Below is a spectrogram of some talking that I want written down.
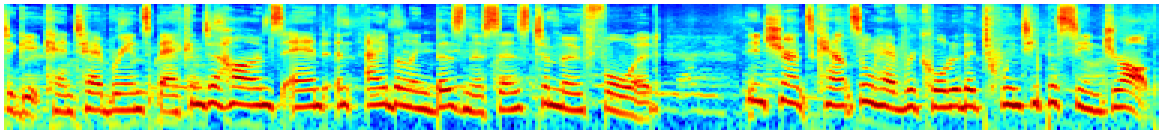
to get Cantabrians back into homes and enabling businesses to move forward. The Insurance Council have recorded a 20% drop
